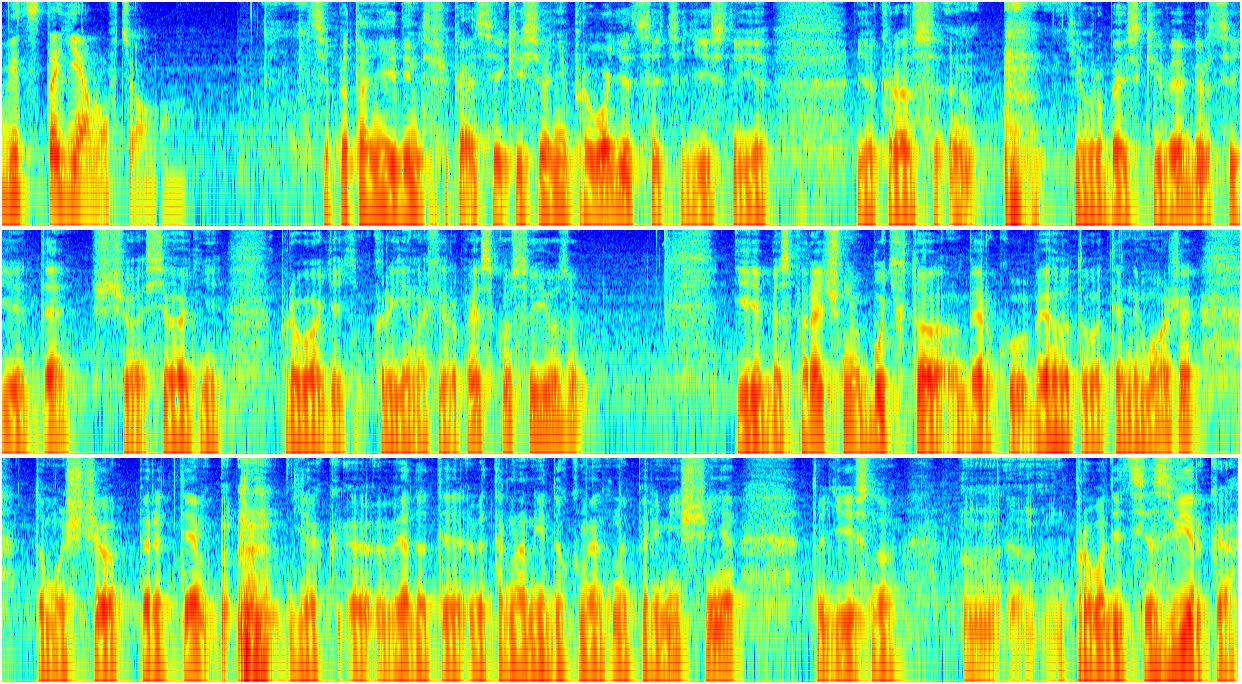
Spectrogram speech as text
відстаємо в цьому? Ці питання ідентифікації, які сьогодні проводяться, це дійсно є якраз е, європейський вибір. Це є те, що сьогодні проводять в країнах Європейського Союзу. І, безперечно, будь-хто бирку виготовити не може, тому що перед тим, як е, видати ветеринарний документ на переміщення, то дійсно е, проводиться звірка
